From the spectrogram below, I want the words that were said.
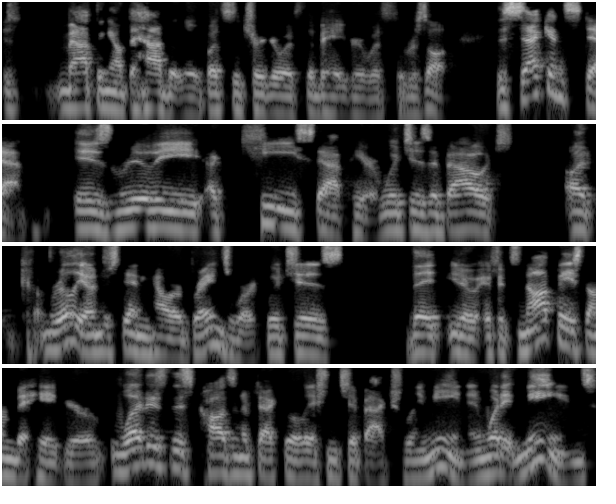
is mapping out the habit loop. What's the trigger? What's the behavior? What's the result? The second step is really a key step here, which is about uh, really understanding how our brains work, which is that, you know, if it's not based on behavior, what does this cause and effect relationship actually mean? And what it means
